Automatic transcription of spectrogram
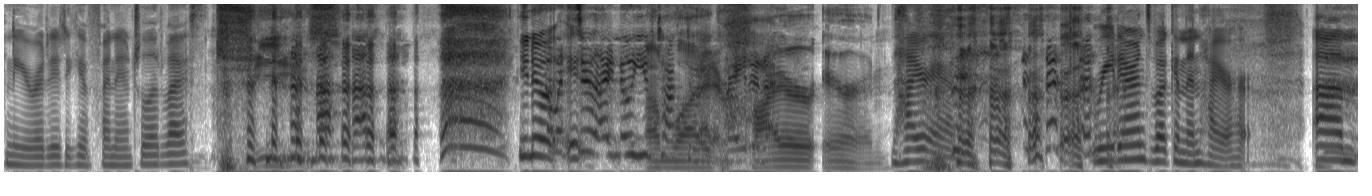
honey you ready to give financial advice Jeez. you know Let's it- I know you've I'm talked like, about it, right? Hire Erin. hire Erin. Read Erin's book and then hire her. Um,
